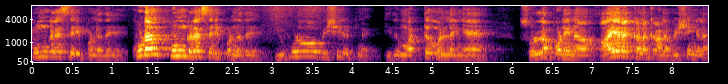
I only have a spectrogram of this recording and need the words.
புண்களை சரி பண்ணுது குடல் புண்களை சரி பண்ணுது. இவ்வளோ விஷயம் இருக்குங்க. இது மட்டும் இல்லைங்க சொல்ல போனீங்கன்னா ஆயிரக்கணக்கான விஷயங்களை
